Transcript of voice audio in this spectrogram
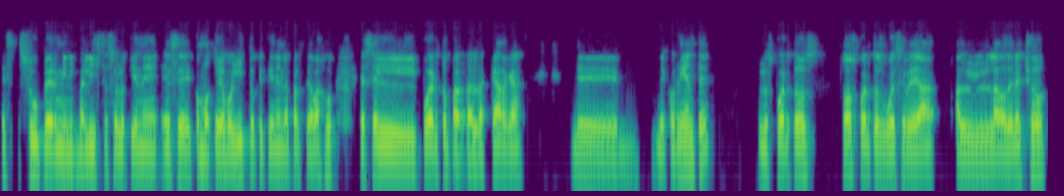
es súper minimalista, solo tiene ese como trebolito que tiene en la parte de abajo, es el puerto para la carga de, de corriente. Los puertos, dos puertos USB-A al lado derecho,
